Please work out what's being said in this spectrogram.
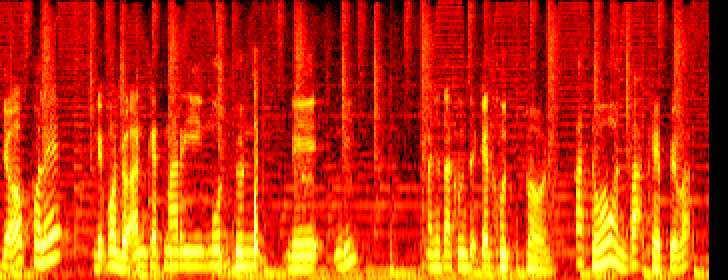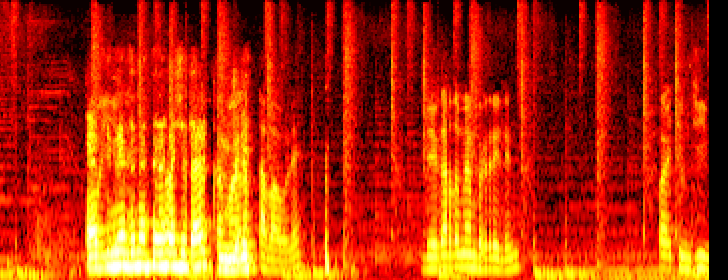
Ya apa, Le? Di pondokan ket mari mudun di ndi? Masjid Agung sik ket khutbah. Kadon, Pak, GP, Pak. Eh, Oh, iya. ini tengah-tengah masih takut. Sama ta Pak, Le. Di kartu member deng. Kayak jim-jim.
